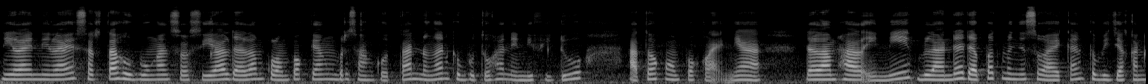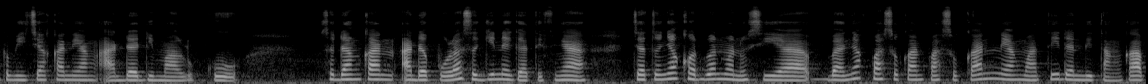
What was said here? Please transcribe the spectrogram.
nilai-nilai, serta hubungan sosial dalam kelompok yang bersangkutan dengan kebutuhan individu atau kelompok lainnya. Dalam hal ini, Belanda dapat menyesuaikan kebijakan-kebijakan yang ada di Maluku. Sedangkan ada pula segi negatifnya, jatuhnya korban manusia, banyak pasukan-pasukan yang mati dan ditangkap.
